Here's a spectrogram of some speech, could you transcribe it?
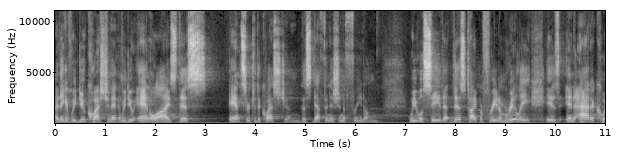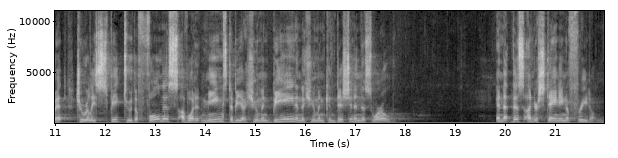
I think if we do question it and we do analyze this answer to the question, this definition of freedom, we will see that this type of freedom really is inadequate to really speak to the fullness of what it means to be a human being in the human condition in this world. And that this understanding of freedom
